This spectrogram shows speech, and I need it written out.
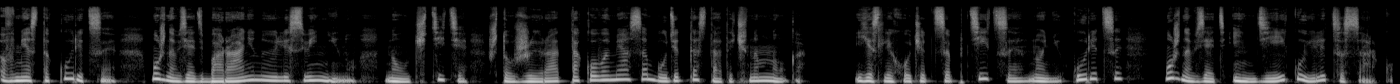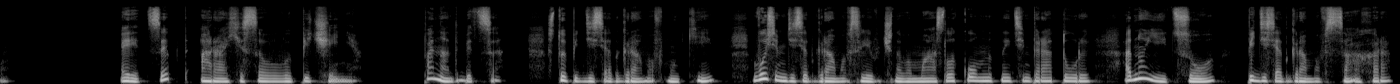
Вместо курицы можно взять баранину или свинину, но учтите, что жира от такого мяса будет достаточно много. Если хочется птицы, но не курицы, можно взять индейку или цесарку. Рецепт арахисового печенья. Понадобится 150 граммов муки, 80 граммов сливочного масла комнатной температуры, одно яйцо, 50 граммов сахара,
